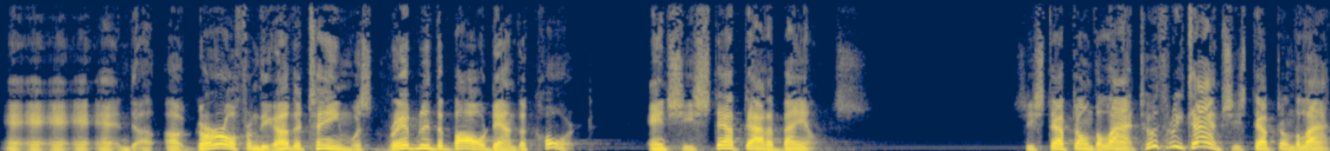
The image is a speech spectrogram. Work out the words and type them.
And, and, and a, a girl from the other team was dribbling the ball down the court. And she stepped out of bounds. She stepped on the line. Two or three times she stepped on the line.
